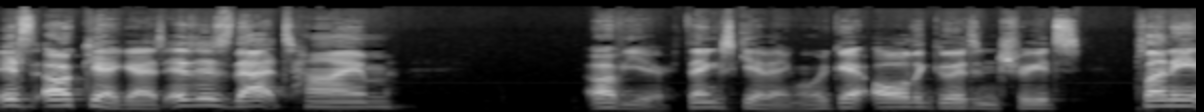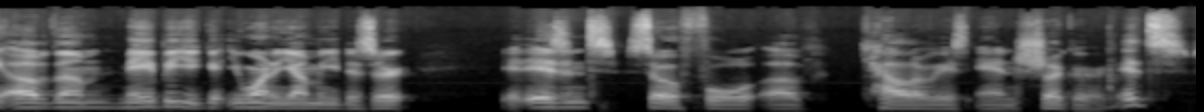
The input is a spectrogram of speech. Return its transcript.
it's okay, guys. It is that time of year, Thanksgiving. We get all the goods and treats, plenty of them. Maybe you get you want a yummy dessert. It isn't so full of calories and sugar. It's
